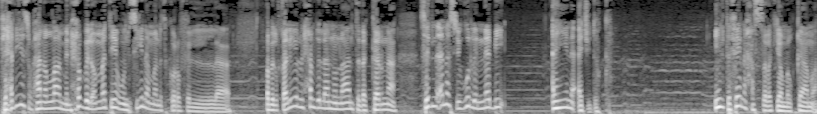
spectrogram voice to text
في حديث سبحان الله من حب لامته ونسينا ما نذكره في قبل قليل والحمد لله إنه الآن تذكرناه سيدنا أنس يقول للنبي أين أجدك؟ أنت فين أحصلك يوم القيامة؟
